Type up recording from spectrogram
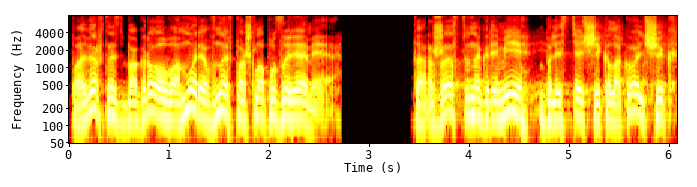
поверхность багрового моря вновь пошла пузырями. Торжественно греми, блестящий колокольчик,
